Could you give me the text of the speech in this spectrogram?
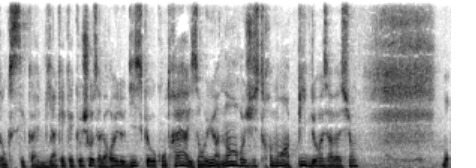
Donc c'est quand même bien qu'il y ait quelque chose. Alors eux ils disent qu'au contraire, ils ont eu un enregistrement, un pic de réservation Bon,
